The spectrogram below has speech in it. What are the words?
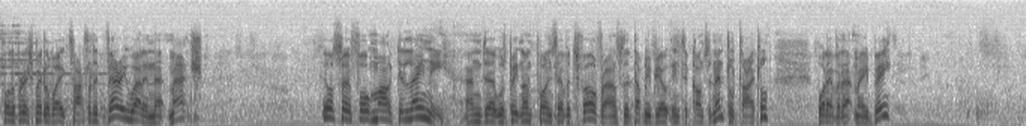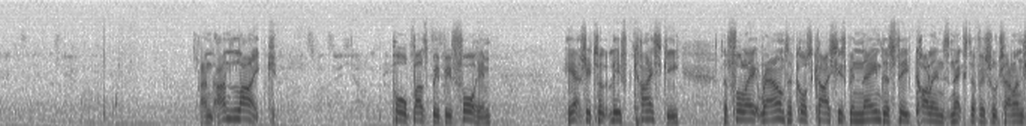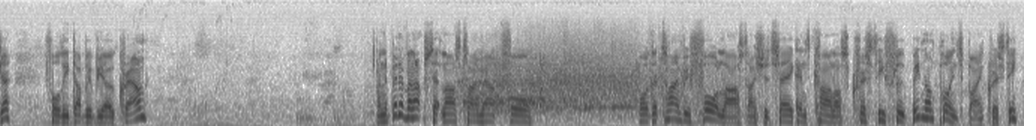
for the British middleweight title. Did very well in that match. He also fought Mark Delaney and uh, was beaten on points over 12 rounds for the WBO Intercontinental title, whatever that may be. And unlike Paul Busby before him, he actually took Leif Keiski the full eight rounds. Of course, Keiski's been named as Steve Collins' next official challenger for the WBO crown. And a bit of an upset last time out for, or the time before last, I should say, against Carlos Christie. Flute beaten on points by Christie,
